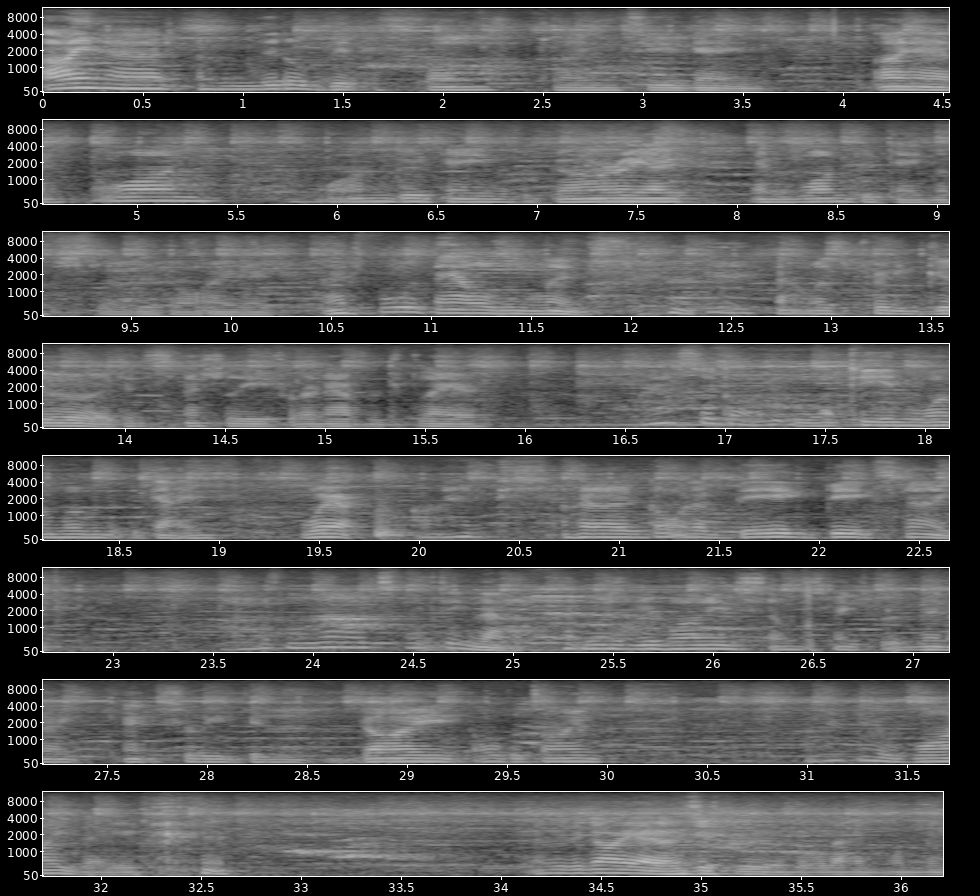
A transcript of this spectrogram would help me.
I had a little bit of fun playing two games. I had one, good game of Agar.io, and one good game of Slither.io. I had 4,000 links. that was pretty good, especially for an average player. I also got a bit lucky in one moment of the game, where I had, I gotten a big, big snake. I was not expecting that. I was behind some snakes, die all the time. I don't know why though. and with the Gario, I just ruined all that one minute.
